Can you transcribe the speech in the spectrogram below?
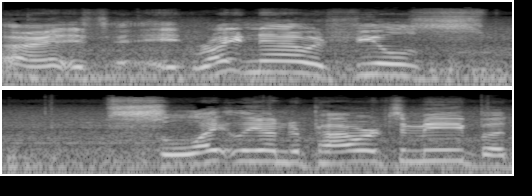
All right, it's it right now it feels slightly underpowered to me, but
